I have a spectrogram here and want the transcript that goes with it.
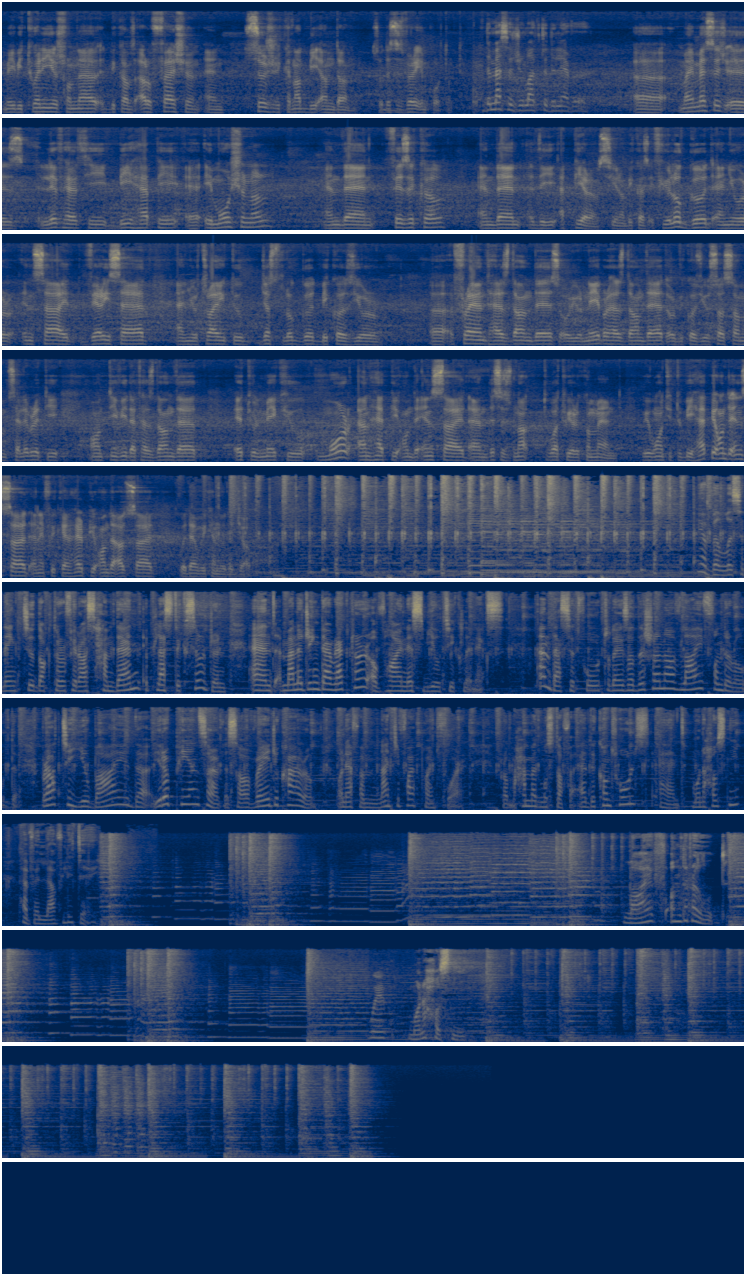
maybe 20 years from now, it becomes out of fashion and surgery cannot be undone. So, this is very important. The message you like to deliver? Uh, my message is live healthy, be happy, uh, emotional, and then physical, and then the appearance. You know, because if you look good and you're inside very sad, and you're trying to just look good because your uh, friend has done this, or your neighbor has done that, or because you saw some celebrity on TV that has done that, it will make you more unhappy on the inside, and this is not what we recommend. We want you to be happy on the inside, and if we can help you on the outside, well, then we can do the job. You have been listening to Dr. Firas Hamdan, a plastic surgeon and managing director of Highness Beauty Clinics. And that's it for today's edition of Life on the Road, brought to you by the European service of Radio Cairo on FM 95.4. From Mohammed Mustafa at the controls and Mona Hosni, have a lovely day. Life on the Road. with Mona Hosni.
